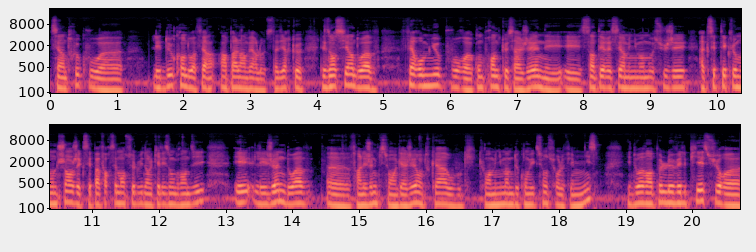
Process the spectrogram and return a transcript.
c'est un truc où les deux camps doivent faire un pas l'un vers l'autre. C'est-à-dire que les anciens doivent faire au mieux pour euh, comprendre que ça gêne et, s'intéresser un minimum au sujet, accepter que le monde change et que c'est pas forcément celui dans lequel ils ont grandi. Et les jeunes doivent, euh, enfin les jeunes qui sont engagés en tout cas ou qui, ont un minimum de conviction sur le féminisme, ils doivent un peu lever le pied sur euh,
